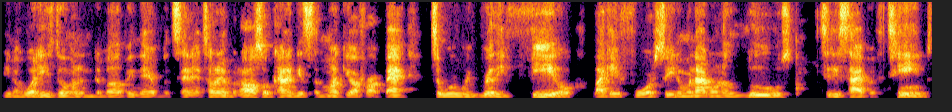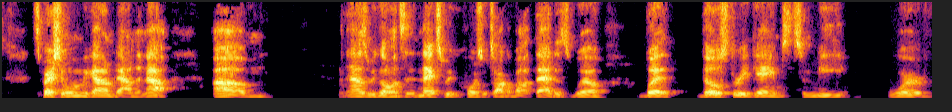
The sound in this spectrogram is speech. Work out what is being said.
you know what he's doing and developing there with San Antonio, but also kind of gets the monkey off our back to where we really feel like a fourth seed, and we're not going to lose to these type of teams, especially when we got them down and out. Um, as we go into the next week, of course, we'll talk about that as well. But those three games to me were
